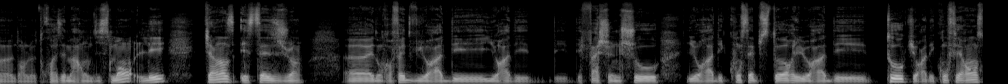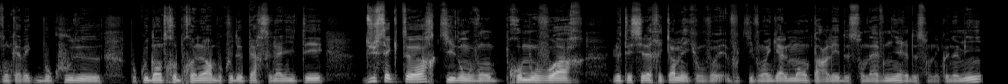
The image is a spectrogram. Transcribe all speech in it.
euh, dans le 3e arrondissement les 15 et 16 juin. Euh, et donc en fait il y aura des, il y aura des, des, des fashion shows, il y aura des concept stores, il y aura des talks, il y aura des conférences donc avec beaucoup de beaucoup d'entrepreneurs, beaucoup de personnalités du secteur qui donc vont promouvoir le textile africain, mais qui vont, également parler de son avenir et de son économie.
